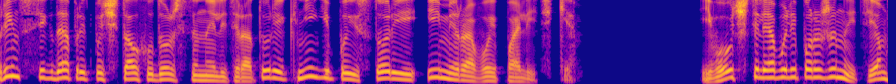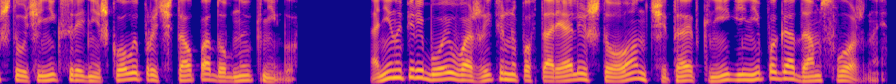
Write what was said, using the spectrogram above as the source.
Принц всегда предпочитал художественной литературе книги по истории и мировой политике. Его учителя были поражены тем, что ученик средней школы прочитал подобную книгу. Они наперебой уважительно повторяли, что он читает книги не по годам сложные.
